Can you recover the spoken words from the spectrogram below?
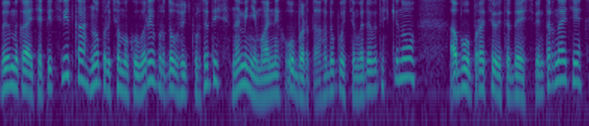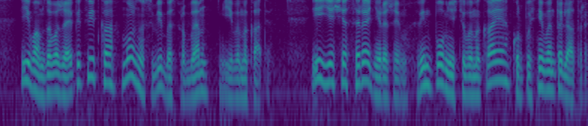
вимикається підсвітка, але при цьому кувери продовжують крутитись на мінімальних обертах. Допустимо, ви дивитесь кіно або працюєте десь в інтернеті і вам заважає підсвітка, можна собі без проблем її вимикати. І є ще середній режим. Він повністю вимикає корпусні вентилятори.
